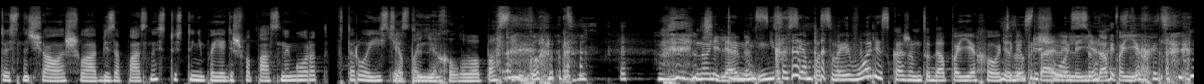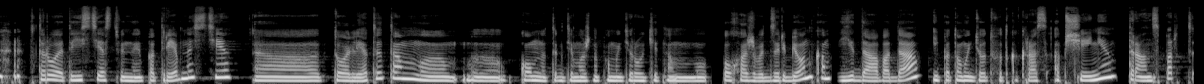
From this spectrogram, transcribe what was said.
То есть сначала шла безопасность, то есть ты не поедешь в опасный город. Второе, Я естественно... поехала в опасный город. Ну, ты Челябинск. не совсем по своей воле, скажем, туда поехала. Тебе пришлось сюда ехать. поехать. Второе – это естественные потребности, э, туалеты там, э, э, комнаты, где можно помыть руки, там, поухаживать за ребенком, еда, вода, и потом идет вот как раз общение, транспорт,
